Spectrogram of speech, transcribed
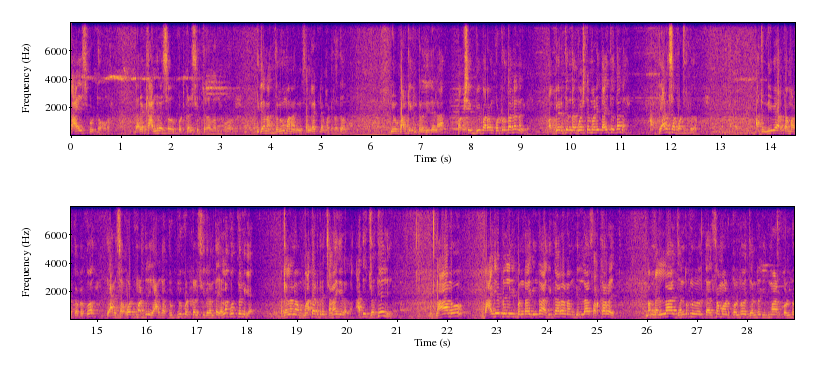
ಕಾಯಿಸ್ಬಿಟ್ಟು, ಬೇರೆ ಕಾಂಗ್ರೆಸ್ ಅವ್ರು ಕೊಟ್ಟು ಕಳಿಸಿರ್ತೀರಲ್ಲ ನೀವು, ಇದೇನಾ ತನುಮಾನ ನೀವು ಸಂಘಟನೆ ಮಾಡಿರೋದು? ನೀವು ಪಾರ್ಟಿ ಕಟ್ಟಿರೋದು ಇದೇನಾ? ಪಕ್ಷಕ್ಕೆ ಬಿ ಫಾರಂ ಕೊಟ್ಟರು ತಾನೇ ನನಗೆ, ಅಭ್ಯರ್ಥಿ ಅಂತ ಘೋಷಣೆ ಮಾಡಿದ್ದಾಯ್ತು ತಾನೇ, ಯಾರಿಗೆ ಸಪೋರ್ಟ್ ಮಾಡಬೇಕು ಅದನ್ನ ನೀವೇ ಅರ್ಥ ಮಾಡ್ಕೋಬೇಕು, ಯಾರಿಗೆ ಸಪೋರ್ಟ್ ಮಾಡಿದ್ರೆ, ಯಾರಿಗೆ ಆ ದುಡ್ಡನ್ನು ಕೊಟ್ಟು ಅಂತ ಎಲ್ಲ ಗೊತ್ತು ನನಗೆ, ಅದೆಲ್ಲ ನಾವು ಮಾತಾಡಿದ್ರೆ ಚೆನ್ನಾಗಿರಲ್ಲ, ಅದ್ರ ಜೊತೆಯಲ್ಲಿ ನಾನು ಬಾಗೇಪಲ್ಲಿಗೆ ಬಂದಾಗಿಂದ ಅಧಿಕಾರ ನಮ್ದಿಲ್ಲ ಸರ್ಕಾರ ಇತ್ತು. ನಮ್ಮೆಲ್ಲ ಜನರನ್ನು ಕೆಲಸ ಮಾಡಿಕೊಂಡು, ಜನರಿಗೆ ಇದು ಮಾಡಿಕೊಂಡು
